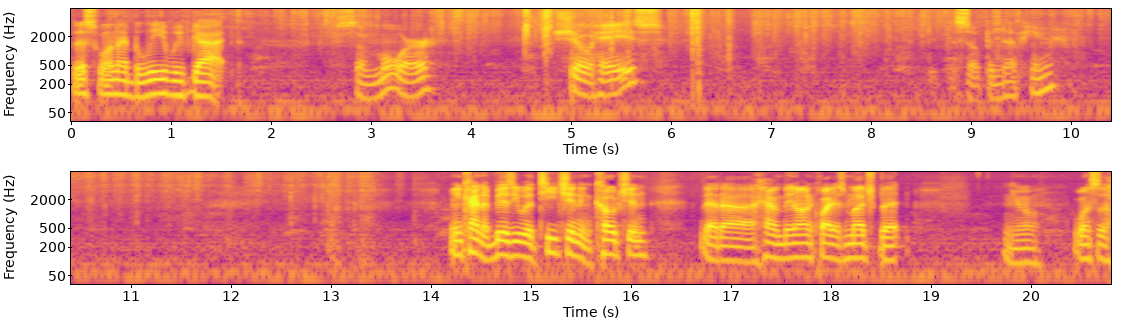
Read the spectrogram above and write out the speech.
This one, I believe we've got some more Shoheis. Get this opened up here. been kind of busy with teaching and coaching that uh, haven't been on quite as much, but you know, once the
